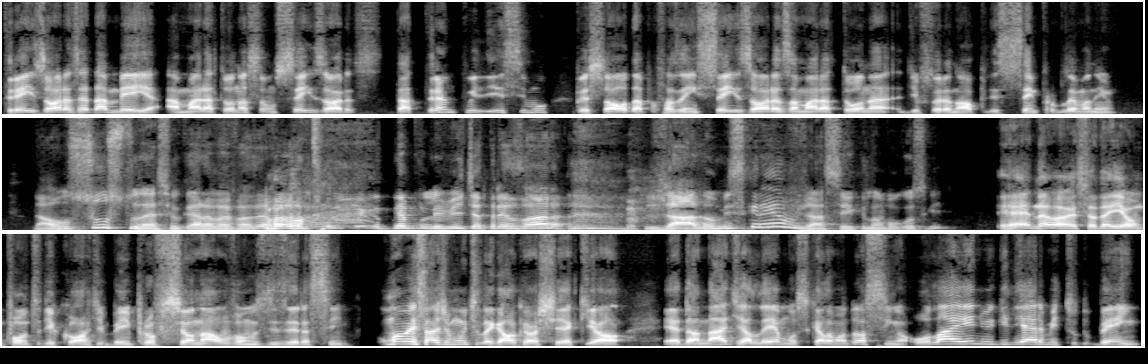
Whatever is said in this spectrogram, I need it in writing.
Três horas é da meia. A maratona são seis horas. Tá tranquilíssimo. Pessoal, dá para fazer em seis horas a maratona de Florianópolis sem problema nenhum. Dá um susto, né? Se o cara vai fazer a maratona o tempo limite é três horas, já não me inscrevo, já sei que não vou conseguir. É, não, essa daí é um ponto de corte bem profissional, vamos dizer assim. Uma mensagem muito legal que eu achei aqui, ó, é da Nádia Lemos, que ela mandou assim, ó: Olá, Enio e Guilherme, tudo bem?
